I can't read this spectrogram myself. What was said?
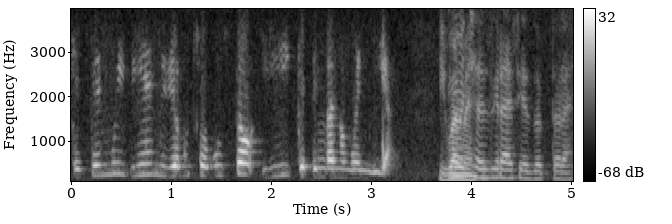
que estén muy bien, me dio mucho gusto y que tengan un buen día. Igualmente. Muchas gracias, doctora.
